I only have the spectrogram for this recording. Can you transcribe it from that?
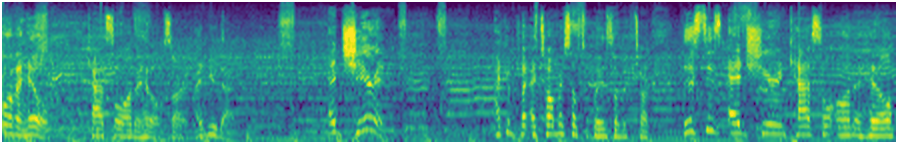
Castle on a Hill. Castle on a Hill. Sorry, I knew that. Ed Sheeran. I can play. I taught myself to play this on the guitar. This is Ed Sheeran, Castle on a Hill.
